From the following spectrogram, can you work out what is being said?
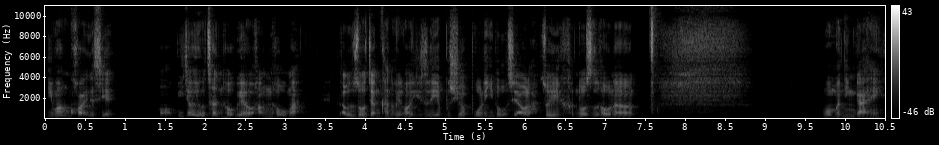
一万块的鞋。哦，比较有称头，比较有行头嘛。老实说，这样看回的话，其实也不需要薄利多销啦。所以很多时候呢，我们应该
